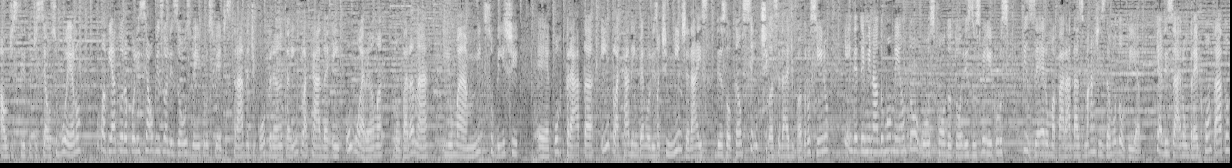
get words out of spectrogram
ao distrito de Celso Bueno, uma viatura policial visualizou os veículos Fiat Estrada de cor branca emplacada em Umuarama, no Paraná, e uma Mitsubishi é, cor prata, emplacada em Belo Horizonte, Minas Gerais, deslocando sentido a cidade de patrocínio. E em determinado momento os condutores dos veículos fizeram uma parada às margens da rodovia, realizaram um breve contato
